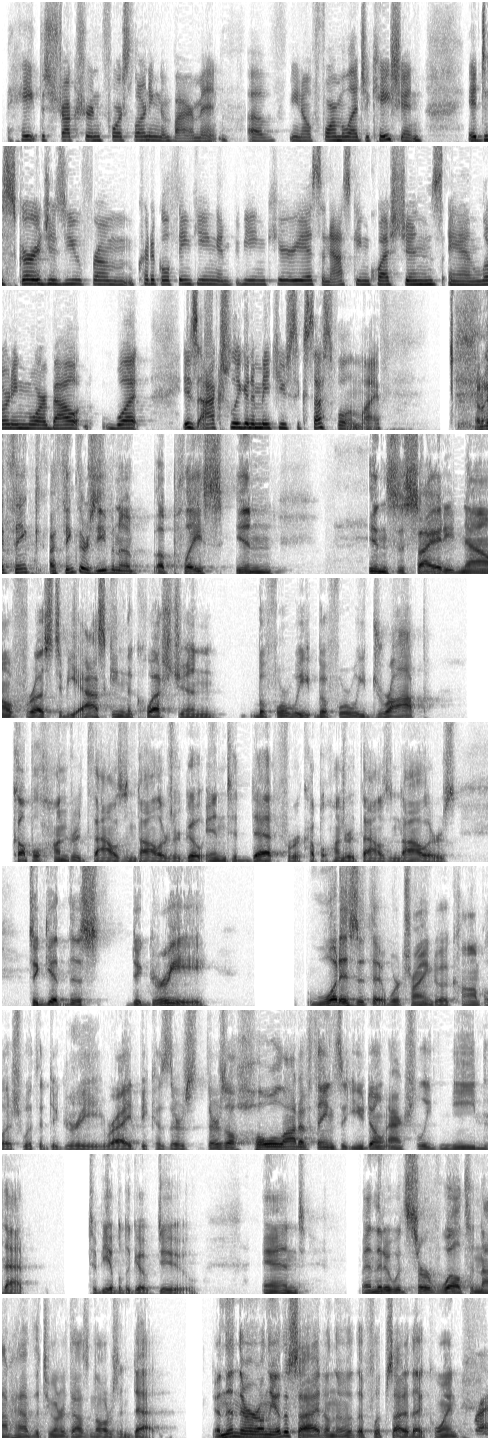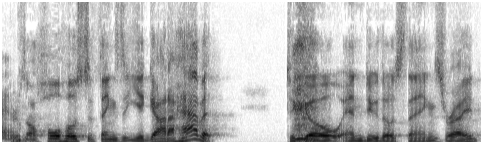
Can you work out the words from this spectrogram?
hate the structure and forced learning environment of you know formal education. It discourages you from critical thinking and being curious and asking questions and learning more about what is actually going to make you successful in life. And i think i think there's even a, a place in in society now for us to be asking the question before we before we drop a couple hundred thousand dollars or go into debt for a couple hundred thousand dollars to get this degree what is it that we're trying to accomplish with a degree right because there's there's a whole lot of things that you don't actually need that to be able to go do and and that it would serve well to not have the $200,000 in debt and then there are on the other side, on the, the flip side of that coin, right. there's a whole host of things that you got to have it to go and do those things, right?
